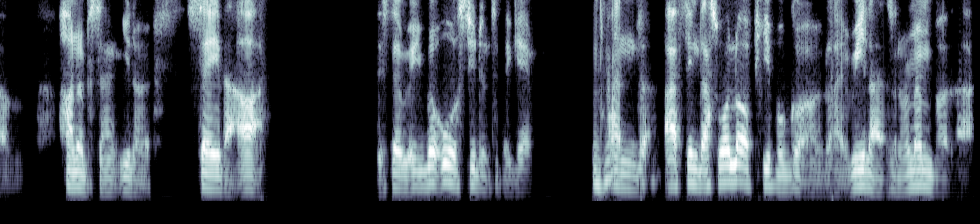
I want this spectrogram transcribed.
um, hundred percent, you know, say that ah, it's that we're all students of the game. Mm-hmm. And I think that's what a lot of people got to like realize and remember that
